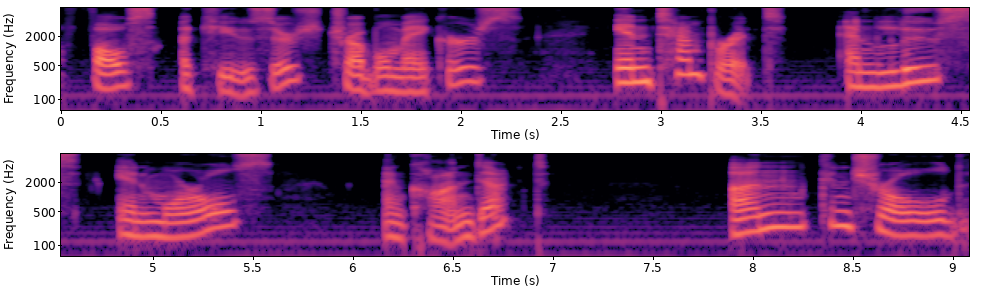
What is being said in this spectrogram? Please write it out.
false accusers, troublemakers, intemperate and loose in morals and conduct, uncontrolled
